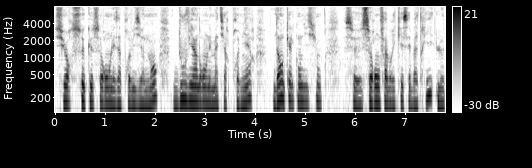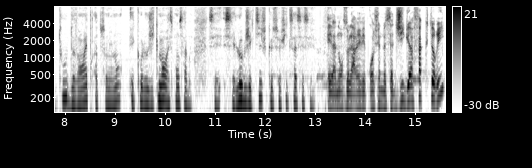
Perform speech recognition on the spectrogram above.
sur ce que seront les approvisionnements, d'où viendront les matières premières, dans quelles conditions seront fabriquées ces batteries, le tout devant être absolument écologiquement responsable. C'est l'objectif que se fixe ACC. Et l'annonce de l'arrivée prochaine de cette Gigafactory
